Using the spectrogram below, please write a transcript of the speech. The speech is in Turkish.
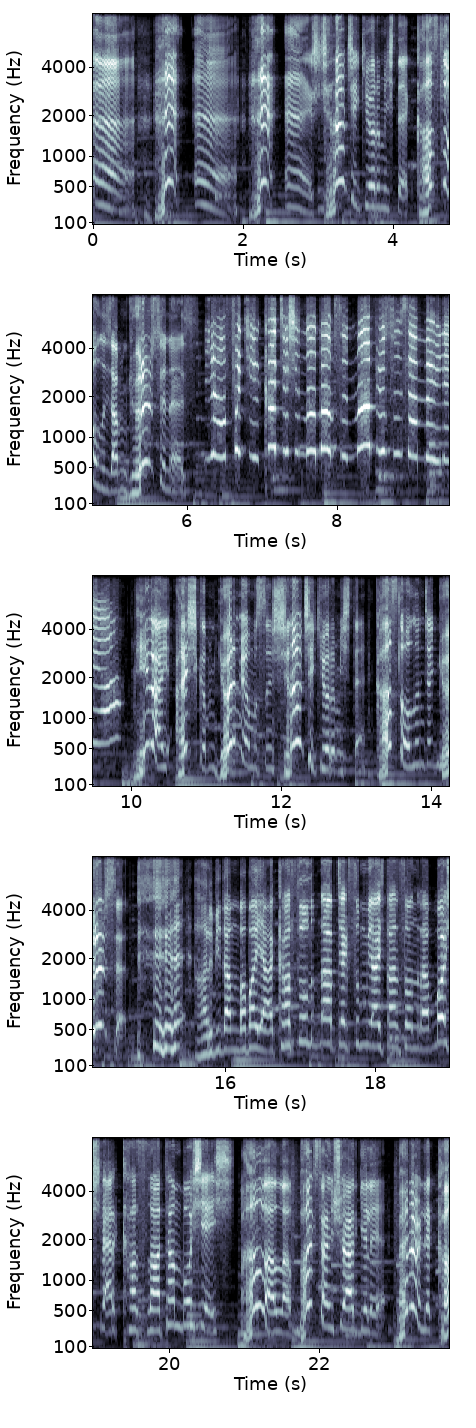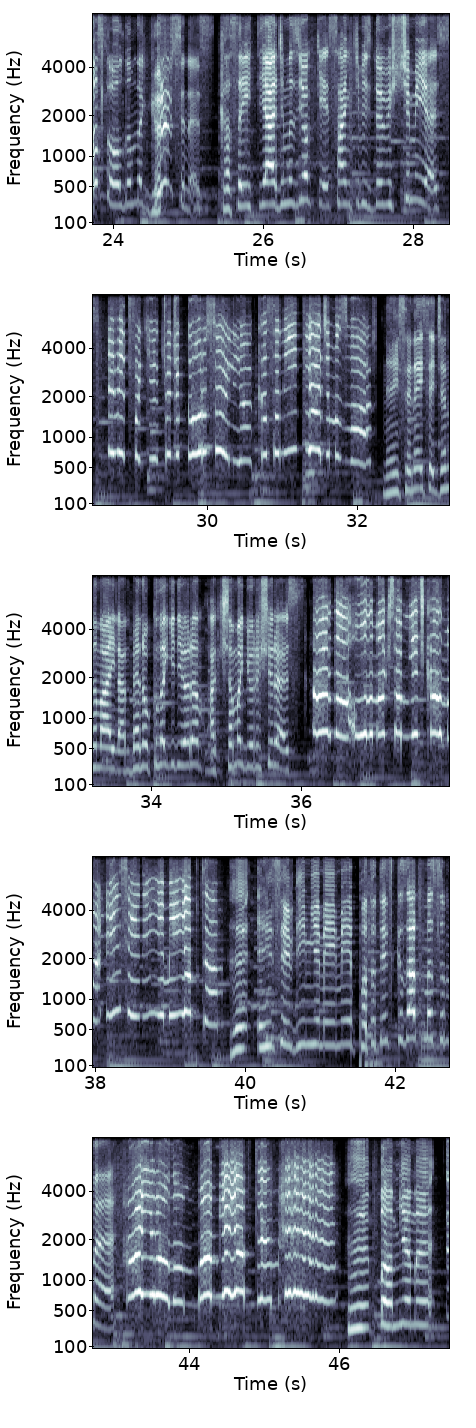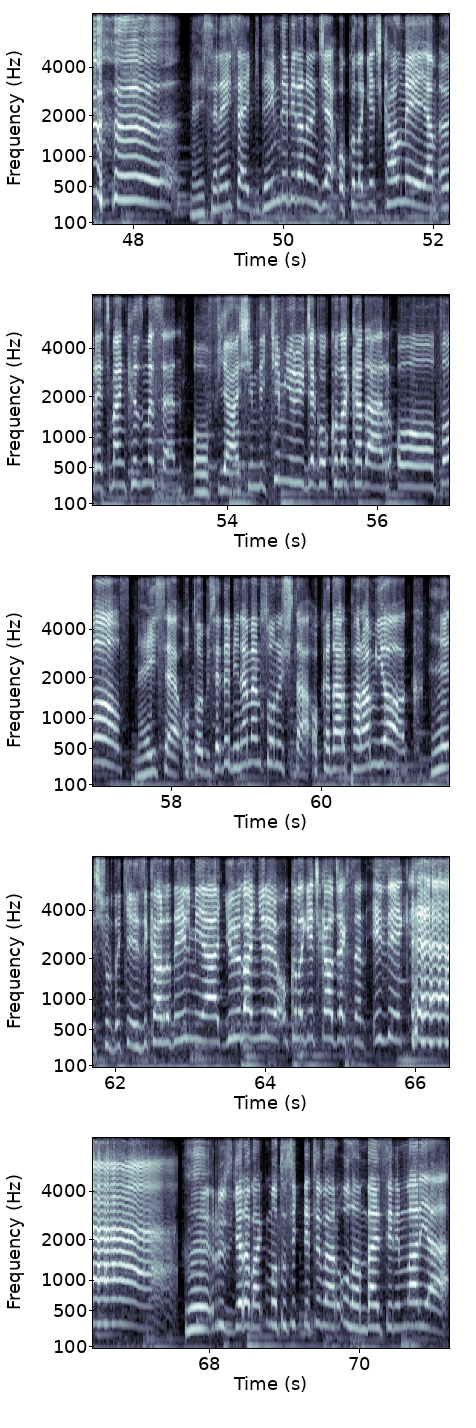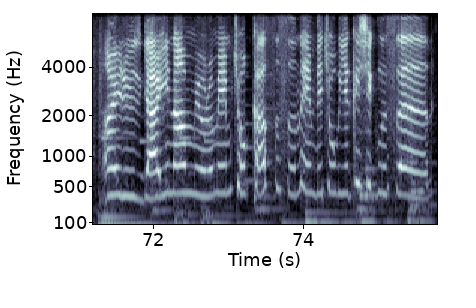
Şınav çekiyorum işte. Kaslı olacağım görürsünüz. Ya fakir kaç yaşında adamsın? Ne yapıyorsun sen böyle ya? Miray aşkım görmüyor musun? Şınav çekiyorum işte. Kaslı olunca görürsün. Harbiden baba ya kaslı olup ne yapacaksın bu yaştan sonra? Boş ver kas zaten boş iş. Allah Allah bak sen şu ergeleye. Ben öyle kaslı olduğumda görürsünüz. Kasa ihtiyacımız yok ki sanki biz dövüşçü müyüz? Evet fakir çocuk doğru söylüyor. Kasana ihtiyacımız var. Neyse neyse canım ailem ben okula gidiyorum akşama görüşürüz. Arda oğlum akşam geç kalma. En sevdiğin yemeği yaptım. Hı, en sevdiğim yemeğimi patates kızartması mı? Hayır oğlum bamya yaptım. Hı, Bamya mı? neyse neyse gideyim de bir an önce okula geç kalmayayım öğretmen kızmasın. Of ya şimdi kim yürüyecek okula kadar of of. Neyse otobüse de binemem sonuçta o kadar param yok. Şuradaki ezik Arda değil mi ya? Yürü lan yürü okula geç kalacaksın. Ezik. Hı, Rüzgara bak motosikleti var ulan ben senin var ya. Ay Rüzgar inanmıyorum. Hem çok kaslısın hem de çok yakışıklısın.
